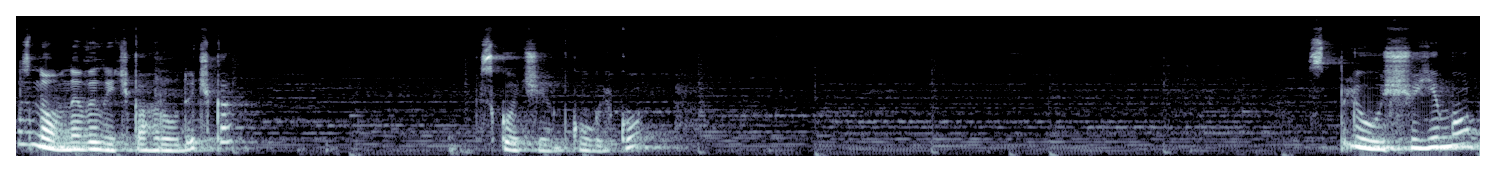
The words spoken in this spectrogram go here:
Знов невеличка грудочка, скочуємо кульку, сплющуємо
